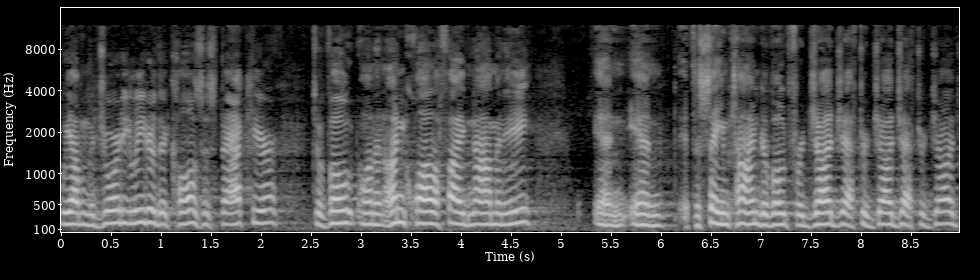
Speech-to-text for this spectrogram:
We have a majority leader that calls us back here to vote on an unqualified nominee and, and at the same time to vote for judge after judge after judge,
